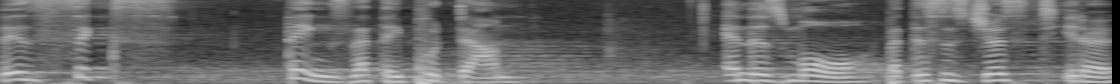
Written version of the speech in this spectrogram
there's six things that they put down. And there's more, but this is just, you know,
